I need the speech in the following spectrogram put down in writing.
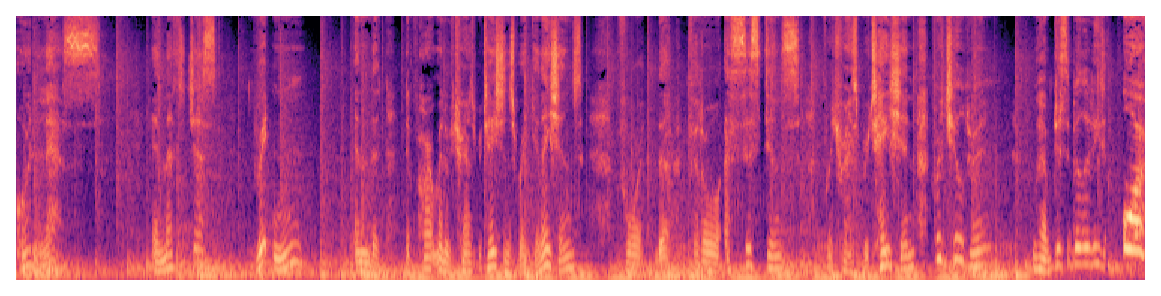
or less? And that's just written and the Department of Transportation's regulations for the federal assistance for transportation for children who have disabilities or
